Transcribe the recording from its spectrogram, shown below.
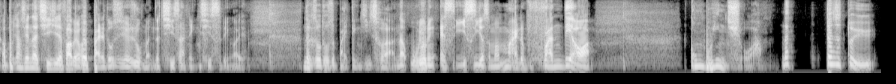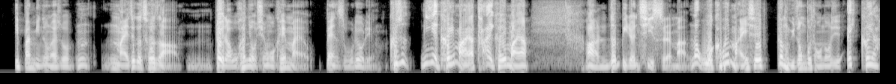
啊，不像现在七系列发表会摆的都是一些入门的七三零、七四零而已。那个时候都是摆顶级车啊，那五六零 SEC 啊什么卖的翻掉啊，供不应求啊。那但是对于一般民众来说，嗯，买这个车子啊，嗯，对了，我很有钱，我可以买 Benz 五六零，可是你也可以买啊，他也可以买啊，啊，人比人气死人嘛。那我可不可以买一些更与众不同的东西？哎，可以啊。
